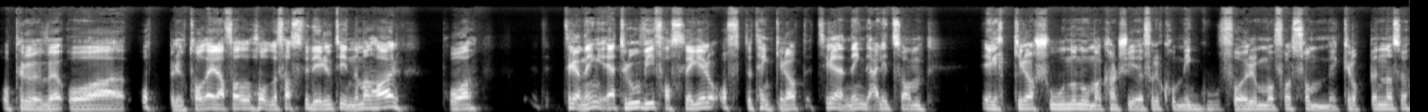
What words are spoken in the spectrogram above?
å prøve å opprettholde, eller iallfall holde fast ved de rutinene man har på trening. Jeg tror vi fastleger ofte tenker at trening det er litt sånn rekreasjon og noe man kanskje gjør for å komme i god form og få sommerkroppen. og Så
